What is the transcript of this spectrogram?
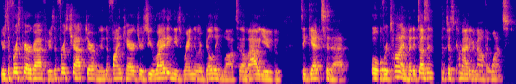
here's the first paragraph, here's the first chapter. I'm going to define characters. So you're writing these granular building blocks that allow you to get to that over time, but it doesn't just come out of your mouth at once.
